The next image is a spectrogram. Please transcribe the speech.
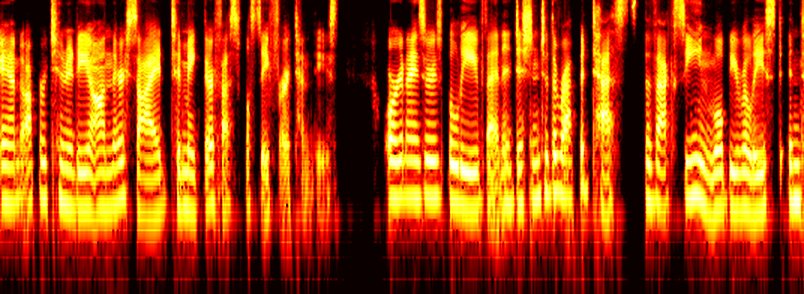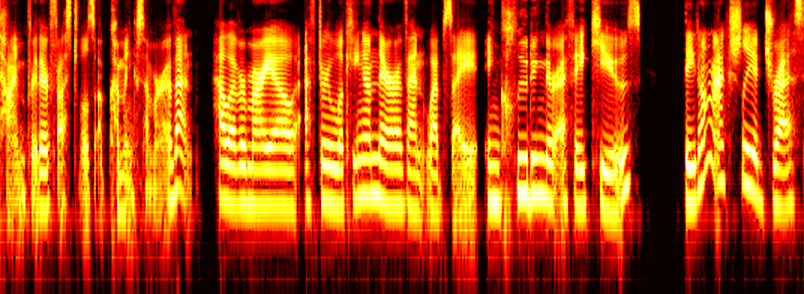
and opportunity on their side to make their festival safe for attendees. Organizers believe that in addition to the rapid tests, the vaccine will be released in time for their festival's upcoming summer event. However, Mario, after looking on their event website, including their FAQs, they don't actually address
